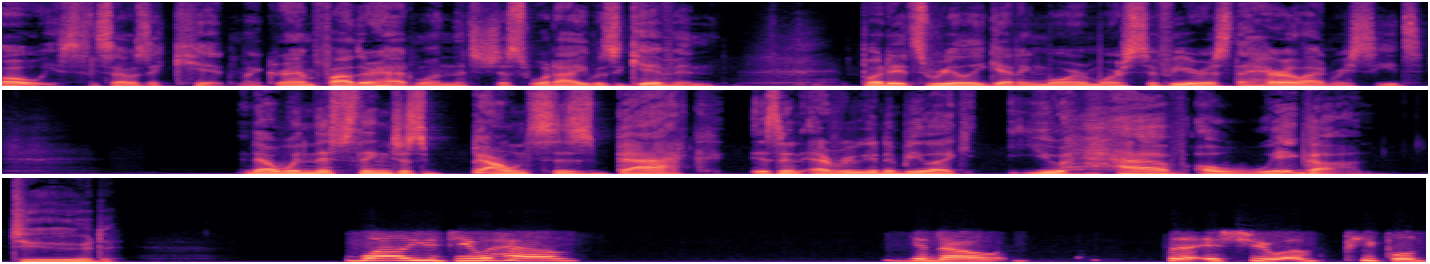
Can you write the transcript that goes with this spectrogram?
Always, since I was a kid. My grandfather had one that's just what I was given, but it's really getting more and more severe as the hairline recedes. Now, when this thing just bounces back, isn't everyone going to be like, you have a wig on, dude? Well, you do have, you know, the issue of people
